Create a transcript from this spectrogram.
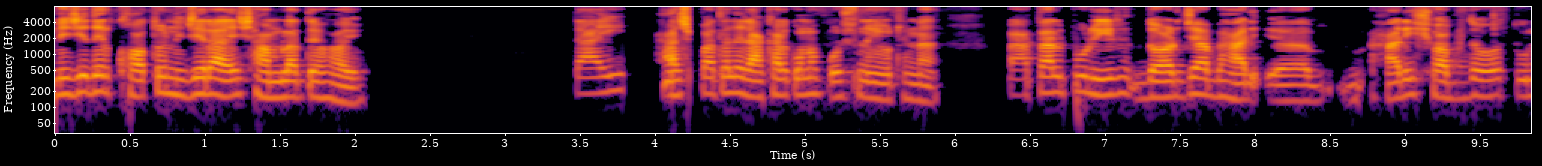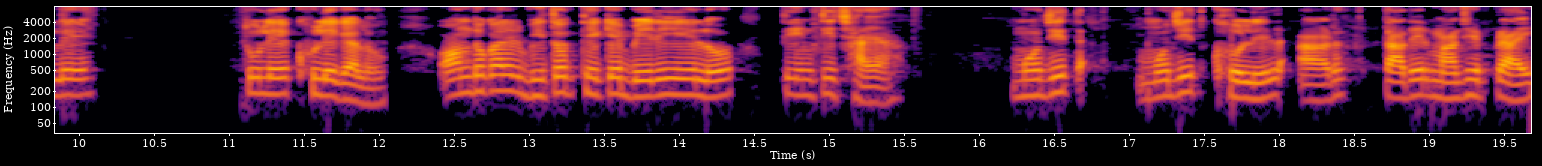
নিজেদের ক্ষত নিজেরাই সামলাতে হয়। তাই হাসপাতালে রাখার কোনো প্রশ্নই ওঠে না। পাতালপুরীর দরজা ভারী ভারী শব্দ তুলে তুলে খুলে গেল। অন্ধকারের ভিতর থেকে বেরিয়ে এলো তিনটি ছায়া। মজিদ মজিদ খলিল আর তাদের মাঝে প্রায়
